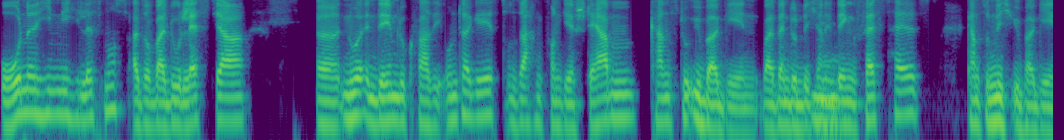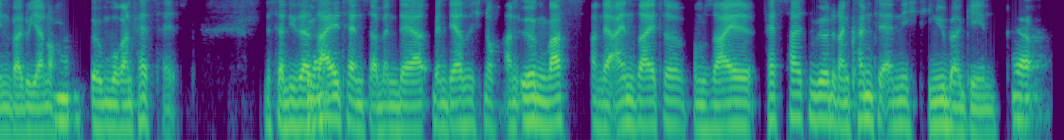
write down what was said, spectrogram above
ohne Nihilismus? Also, weil du lässt ja äh, nur indem du quasi untergehst und Sachen von dir sterben, kannst du übergehen. Weil wenn du dich an den Mhm. Dingen festhältst, kannst du nicht übergehen, weil du ja noch Mhm. irgendwo ran festhältst. Das ist ja dieser Ja. Seiltänzer, wenn der, wenn der sich noch an irgendwas an der einen Seite vom Seil festhalten würde, dann könnte er nicht hinübergehen. Ja.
